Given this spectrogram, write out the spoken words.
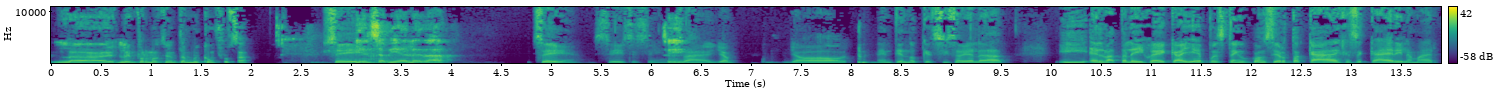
la, la información está muy confusa. Sí. y él sabía la edad. Sí, sí, sí, sí. ¿Sí? O sea, yo, yo entiendo que sí sabía la edad. Y el vato le dijo de que, oye, pues tengo concierto acá, déjese caer y la madre.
